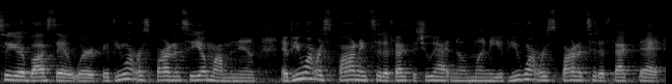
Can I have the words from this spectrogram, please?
to your boss at work, if you weren't responding to your mom and them, if you weren't responding to the fact that you had no money, if you weren't responding to the fact that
